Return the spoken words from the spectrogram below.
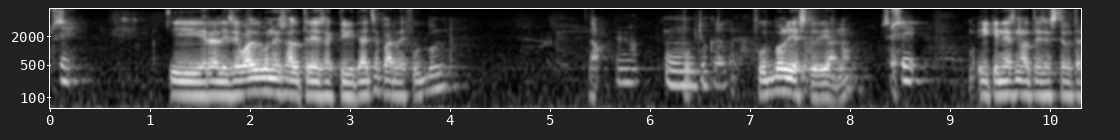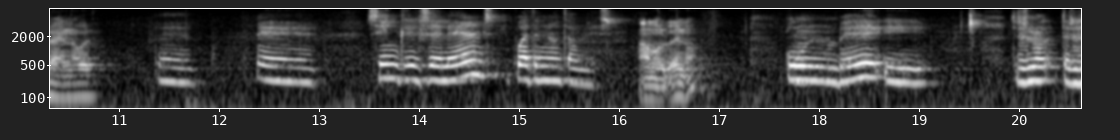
Sí. I realiseu algunes altres activitats a part de futbol? No. no. Mm, jo crec que no. Futbol i estudiar, no? Sí. sí. I quines notes esteu traient? Eh, eh, cinc excel·lents i quatre notables. Ah, molt bé, no? Un B i tres, no, tres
